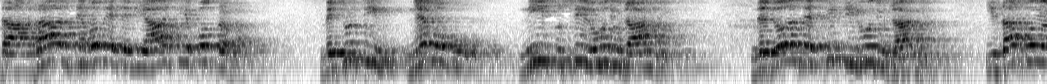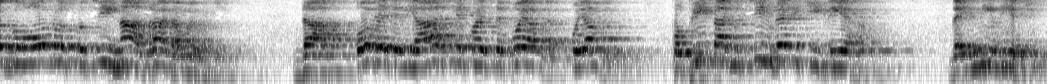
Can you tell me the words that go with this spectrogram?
da razne ove devijacije popravljamo. Međutim, ne mogu, nisu svi ljudi u džamiju. Ne dolaze svi ti ljudi u džamiju. I zato je odgovornost kod svih nas, draga moja vrća, da ove devijacije koje se pojavljaju po pitanju svih velikih grijeha, da ih mi liječimo.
